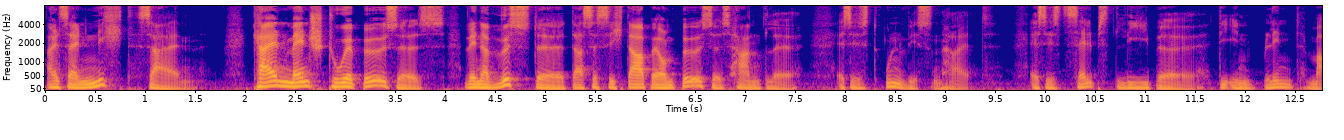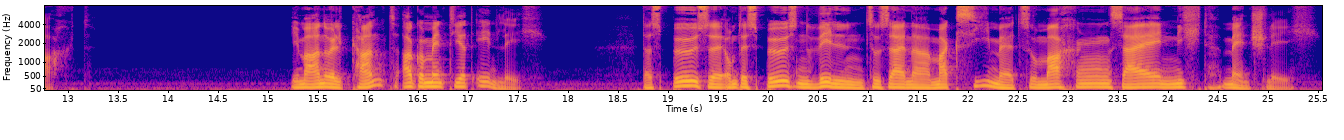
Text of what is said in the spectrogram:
als ein Nichtsein. Kein Mensch tue Böses, wenn er wüsste, dass es sich dabei um Böses handle. Es ist Unwissenheit. Es ist Selbstliebe, die ihn blind macht. Immanuel Kant argumentiert ähnlich das Böse um des Bösen willen zu seiner Maxime zu machen, sei nicht menschlich.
